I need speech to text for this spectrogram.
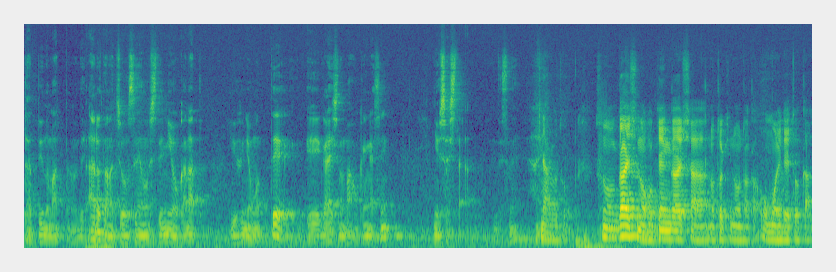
たっていうのもあったので新たな挑戦をしてみようかなというふうに思って、外資のまあ保険会社に入社したんですね、はい、なるほど。その外資の保険会社の時のなんか思い出とか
